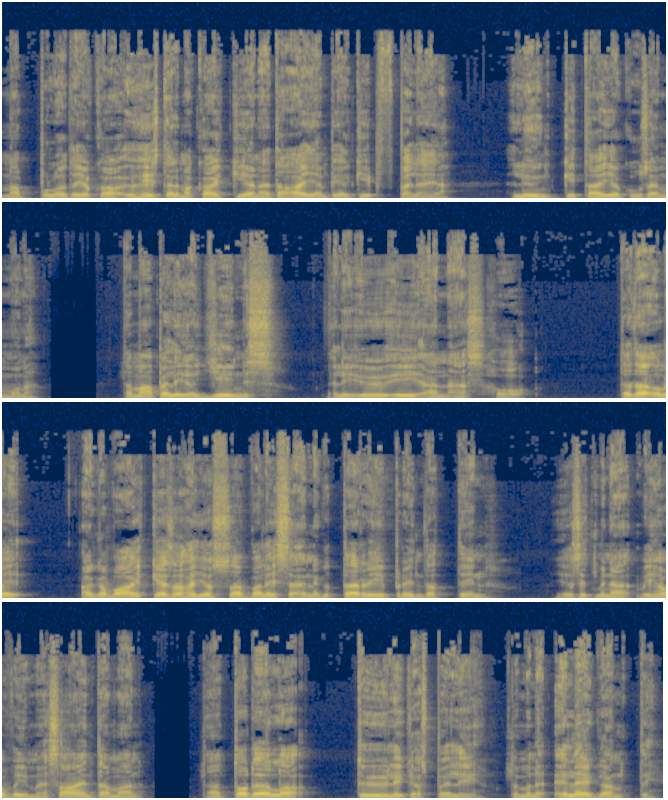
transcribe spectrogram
nappuloita, joka on yhdistelmä kaikkia näitä aiempia GIF-pelejä. Lynkki tai joku semmonen. Tämä peli on Jins, eli Y-I-N-S-H. Tätä oli aika vaikea saada jossain välissä ennen kuin tämä reprintattiin. Ja sitten minä viho viimein sain tämän. Tämä on todella tyylikäs peli. Tämmönen elegantti.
